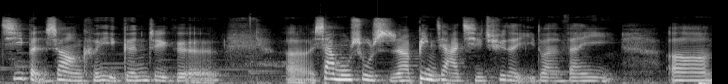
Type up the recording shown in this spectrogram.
基本上可以跟这个，呃，夏目漱石啊并驾齐驱的一段翻译，呃。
